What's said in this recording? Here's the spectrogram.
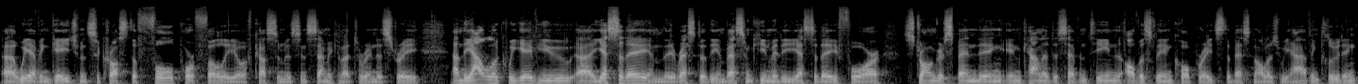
Uh, we have engagements across the full portfolio of customers in semiconductor industry. And the outlook we gave you uh, yesterday and the rest of the investment community yesterday for stronger spending in calendar 17 obviously incorporates the best knowledge we have, including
